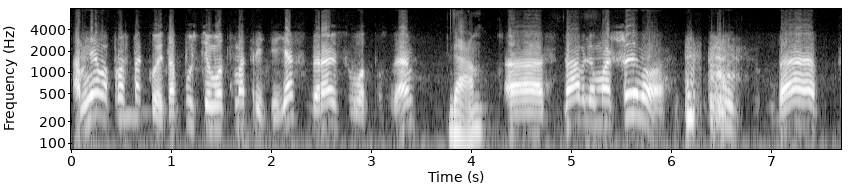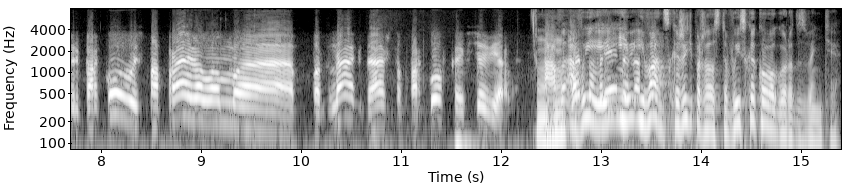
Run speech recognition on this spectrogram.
А у меня вопрос такой. Допустим, вот смотрите, я собираюсь в отпуск, да? Да. Э, ставлю машину, да, припарковываюсь по правилам э, под знак, да, что парковка и все верно. А, вы, а вы, время, и, Иван, скажите, пожалуйста, вы из какого города звоните?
